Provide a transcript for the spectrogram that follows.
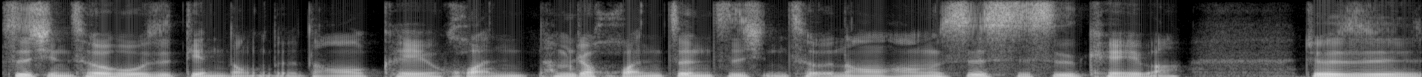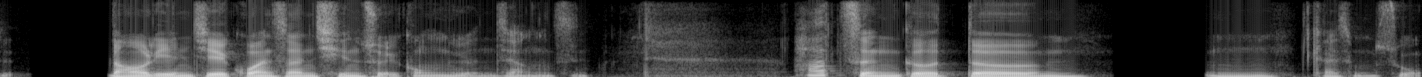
自行车或者是电动的，然后可以环，他们叫环镇自行车，然后好像是十四 K 吧，就是然后连接关山清水公园这样子。它整个的嗯该怎么说？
